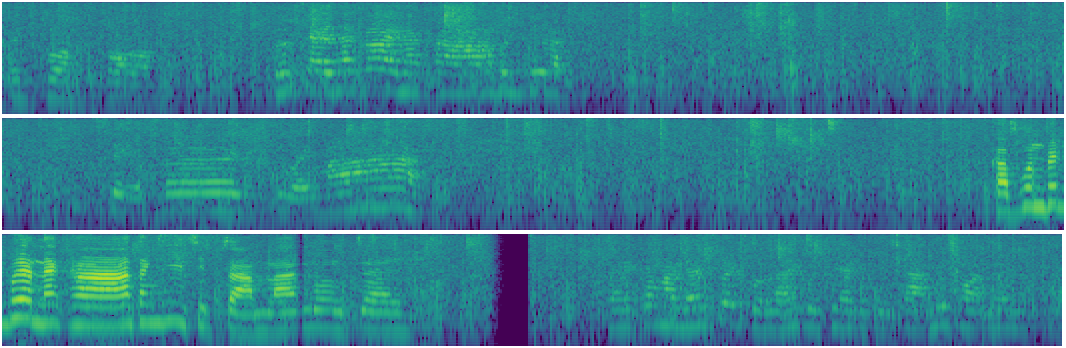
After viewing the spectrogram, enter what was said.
เป็นฟองฟองสนใจทักได้นะคะเพื่อนๆพิเศษเลย สวยมาก ขอบคุณเพื่อนๆนะคะ ทั้ง 23 ล้านดวงใจ ใครก็มาแล้วช่วยกดไลค์กดแชร์กดติดตามให้ก่อนด้วยนะคะ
